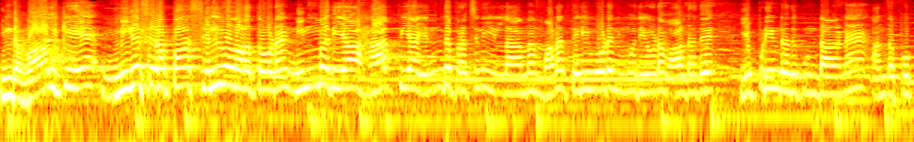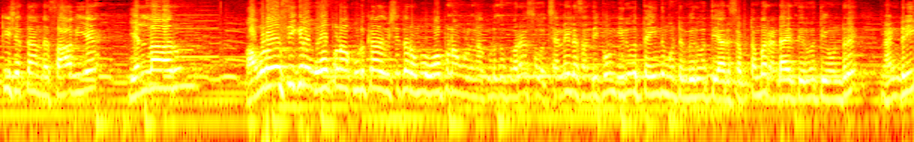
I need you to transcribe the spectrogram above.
இந்த வாழ்க்கையை மிக சிறப்பாக செல்வ வளத்தோட நிம்மதியாக ஹாப்பியாக எந்த பிரச்சனையும் இல்லாமல் மன தெளிவோட நிம்மதியோட வாழ்றது எப்படின்றதுக்கு உண்டான அந்த பொக்கிஷத்தை அந்த சாவியை எல்லாரும் அவ்வளவு சீக்கிரம் ஓப்பனாக கொடுக்காத விஷயத்த ரொம்ப ஓப்பனாக உங்களுக்கு நான் கொடுக்க போறேன். ஸோ சென்னையில சந்திப்போம். 25 மற்றும் இருபத்தி ஆறு செப்டம்பர் ரெண்டாயிரத்தி இருபத்தி ஒன்று. நன்றி.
